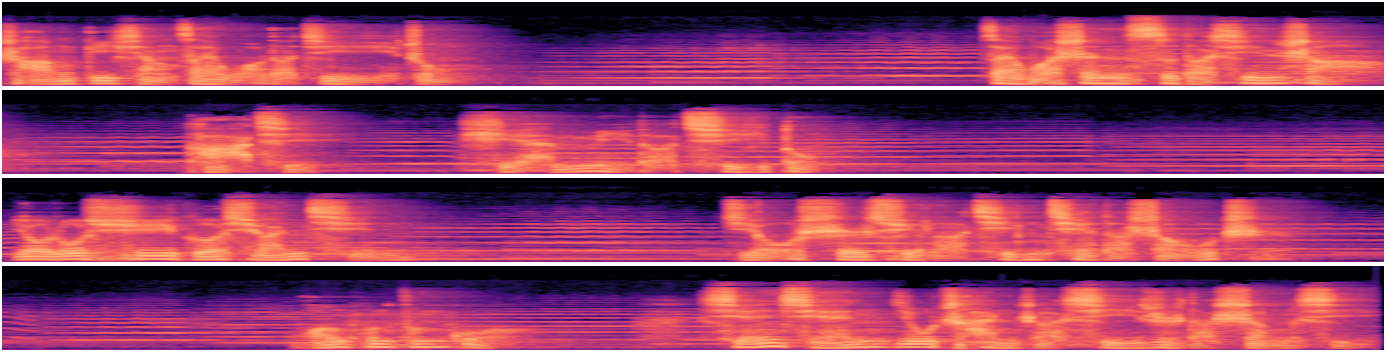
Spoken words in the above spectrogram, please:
常低响在我的记忆中，在我深思的心上，踏起甜蜜的悸动，有如虚格悬琴，久失去了亲切的手指。黄昏风过，弦弦又颤着昔日的声息。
